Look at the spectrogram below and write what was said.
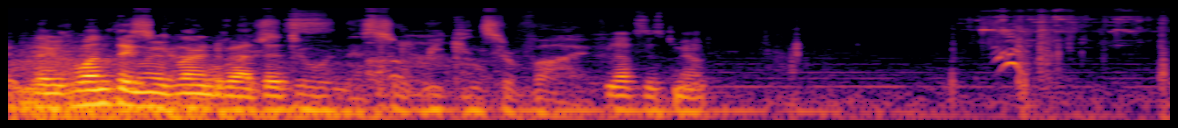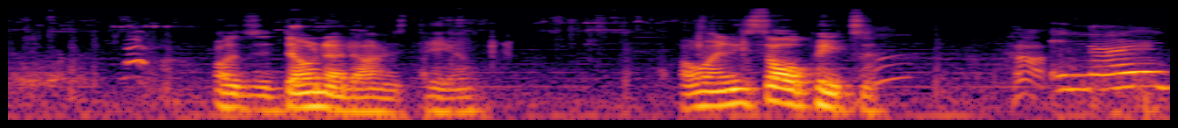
If there's one thing we've learned about this, survive. he loves his milk. Oh, there's a donut on his tail. Oh, and he sold pizza. And I...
